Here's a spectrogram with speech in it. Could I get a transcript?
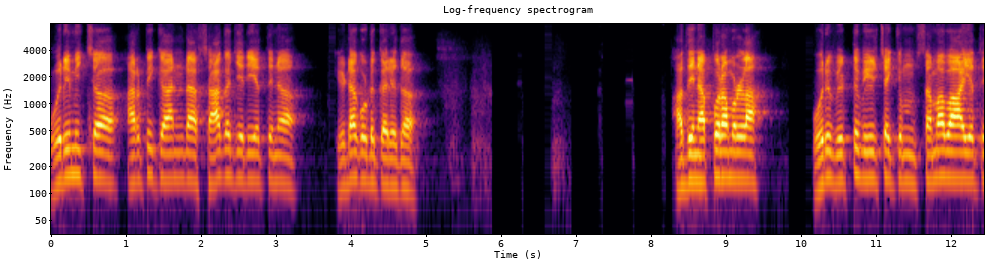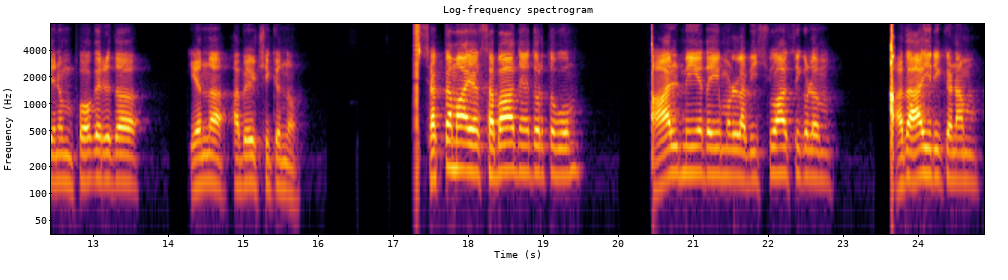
ഒരുമിച്ച് അർപ്പിക്കേണ്ട സാഹചര്യത്തിന് ഇടകൊടുക്കരുത്. അതിനപ്പുറമുള്ള ഒരു വിട്ടുവീഴ്ചയ്ക്കും സമവായത്തിനും പോകരുത് എന്ന് അപേക്ഷിക്കുന്നു. ശക്തമായ സഭാ നേതൃത്വവും ആത്മീയതയുമുള്ള വിശ്വാസികളും അതായിരിക്കണം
